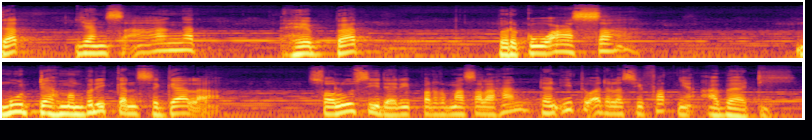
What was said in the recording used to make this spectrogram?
zat yang sangat hebat berkuasa mudah memberikan segala solusi dari permasalahan dan itu adalah sifatnya abadi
